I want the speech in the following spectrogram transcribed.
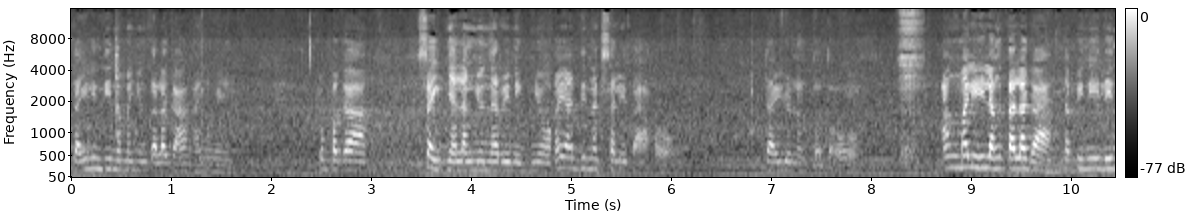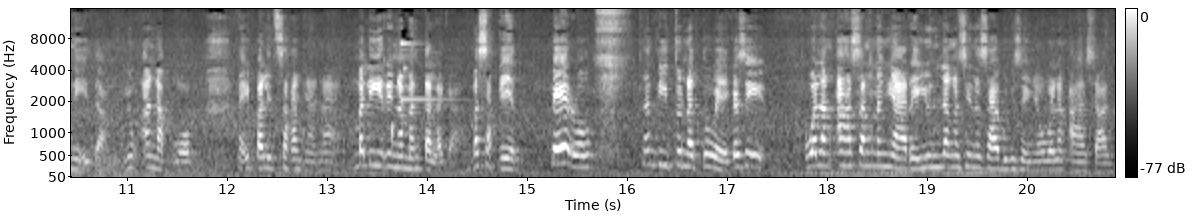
Dahil hindi naman yung talaga ang ano eh. Kumbaga, side niya lang yung narinig nyo. Kaya din nagsalita ako. Dahil yun ang totoo. Ang mali lang talaga na pinili ni Idang, yung anak ko, na ipalit sa kanya na mali rin naman talaga. Masakit. Pero, nandito na to eh. Kasi walang asang nangyari. Yun lang ang sinasabi ko sa inyo, walang asang.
